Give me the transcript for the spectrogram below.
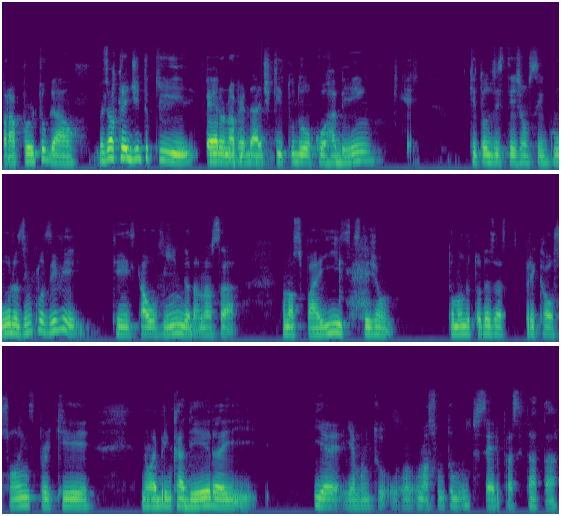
para Portugal. Mas eu acredito que, espero, na verdade, que tudo ocorra bem, que todos estejam seguros, inclusive quem está ouvindo na nossa, no nosso país, que estejam tomando todas as precauções, porque não é brincadeira e, e, é, e é muito um, assunto muito sério para se tratar.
